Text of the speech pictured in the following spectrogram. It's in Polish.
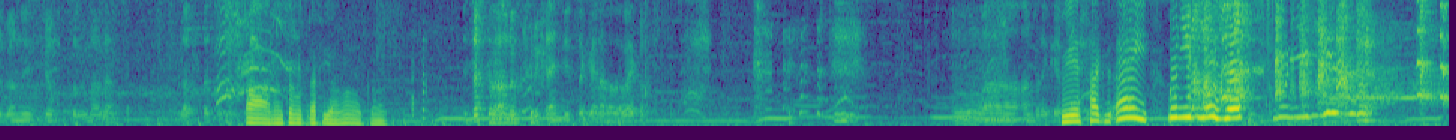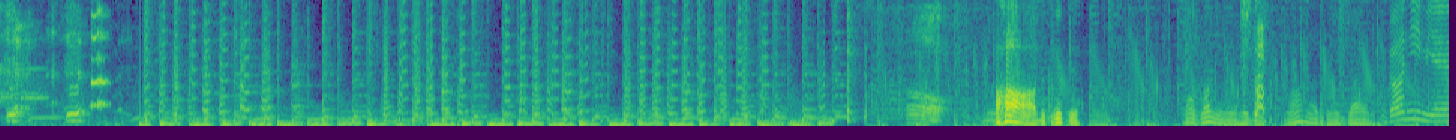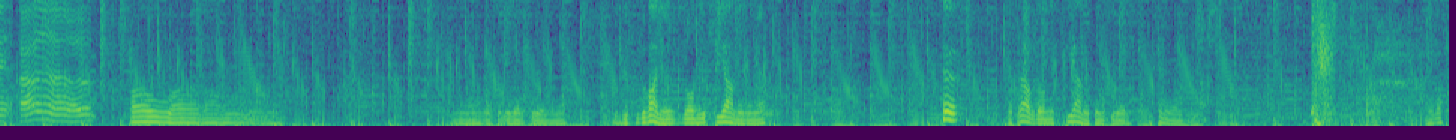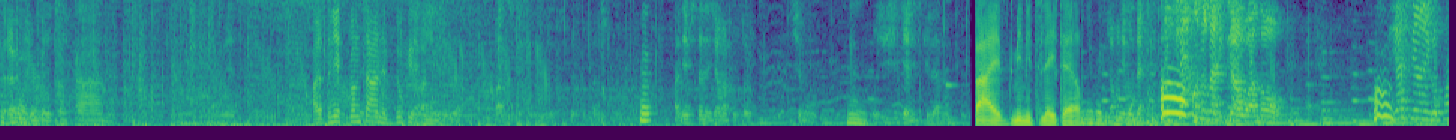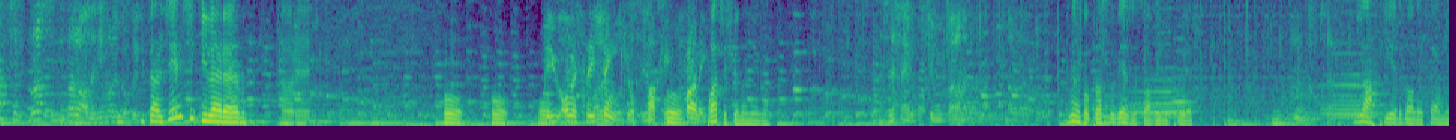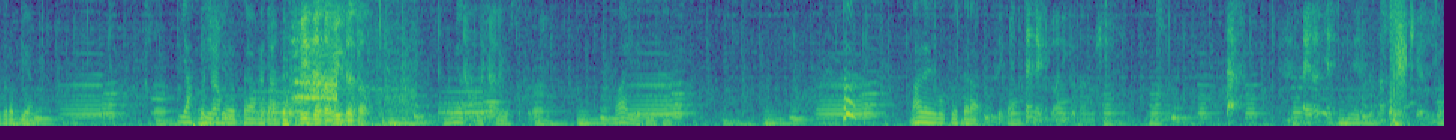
Zrobiony wziął sobie małdenkę. Zawsze. A, no i to mnie trafiło, no kurde. Co z tym random, który kręci z cegena na daleko? Mm, a Unbreakable. Tu jest hak... Ej! No nie wierzę! No nie wierzę! Aha, wykryty. O, goni mnie chyba. No, nawet go nie widziałem. Goni mnie, a O, o, o. Nie, chyba sobie żartuję, no nie? Zdecydowanie, że on jest pijany, no nie? He. Naprawdę, on jest pijany, ten killer. Przysięgam. No właśnie to robię. splątany. Tam jest. Ale to nie splątany, w dupie Nie, z właśnie nim. widzę. Patrzę, to jest. A nie wiem, czy ten ziomek to zrobił. Szymon, Hmm, musisz się dzielić z killerem. Five minutes later. nie będzie Czemu nie mogę? No czemu to tak działa, no? Ja się na niego patrzę wprost i wywalony, nie mogę go wygrać. Skital, dzielcie killerem! Sorry. O, o, o. Do you honestly think you're fucking funny? Patrzy się na niego. Ja się też na niego patrzę, mi wywalone miał na mnie. Dobra, to No po prostu wie, że słabiej lupujesz. myślałem. Ja pierdolę, co ja mu zrobiłem. Ja pierdzielę, co ja mu robię. Widzę to, widzę to. No mnie Ja mam zegarek, odpuścił. co to tak. Ale mógł mnie teraz... Ten jak goni go tam już. Ej, no nie, to nie jest ten sam, co kiedyś go.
